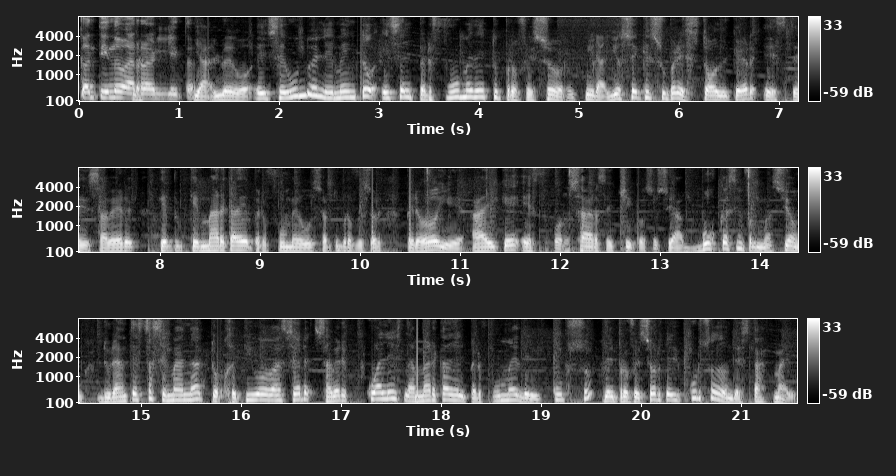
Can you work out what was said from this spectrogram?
Continúa, Raulito. Ya, luego, el segundo elemento es el perfume de tu profesor. Mira, yo sé que es súper stalker este, saber qué, qué, marca de perfume va a usar tu profesor, pero oye, hay que esforzarse, chicos. O sea, buscas información. Durante esta semana, tu objetivo va a ser saber cuál es la marca del perfume del curso, del profesor del curso donde estás mal.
